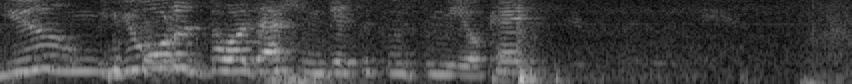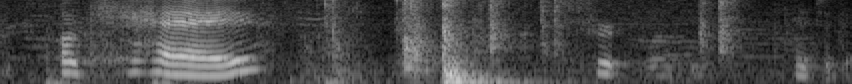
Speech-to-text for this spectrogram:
You you order DoorDash and get the food for me, okay? Okay. Sure. It's okay.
